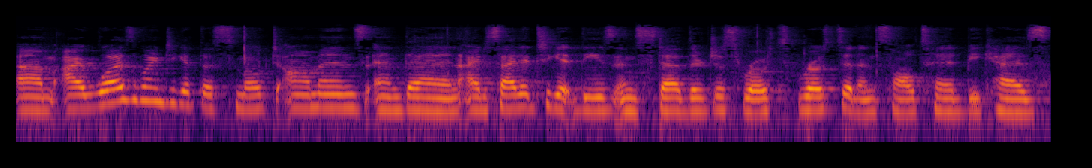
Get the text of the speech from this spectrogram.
Um, I was going to get the smoked almonds and then I decided to get these instead. They're just roast, roasted and salted because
